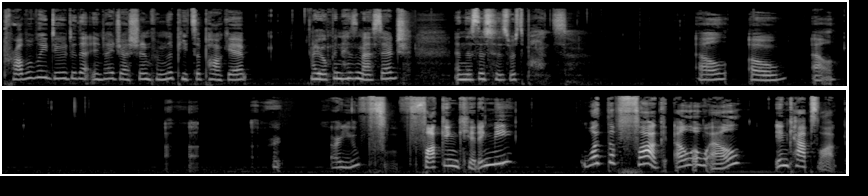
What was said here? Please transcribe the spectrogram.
probably due to that indigestion from the pizza pocket. I open his message, and this is his response L O L. Uh, uh, are you f- fucking kidding me? What the fuck? LOL? In caps lock.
